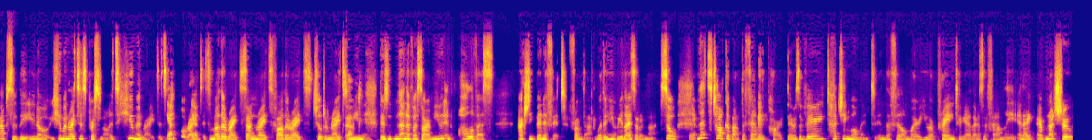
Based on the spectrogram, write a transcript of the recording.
absolutely you know human rights is personal it's human rights it's yeah. people rights yeah. it's mother rights son rights father rights children rights exactly. i mean there's none of us are immune and all of us actually benefit from that, whether you realize it or not. So yeah. let's talk about the family part. There's a very touching moment in the film where you are praying together as a family. And I, I'm not sure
